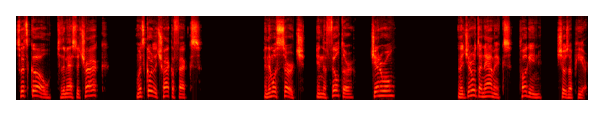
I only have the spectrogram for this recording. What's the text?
So let's go to the master track. Let's go to the track effects. And then we'll search in the filter, general, and the general dynamics plugin shows up here.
